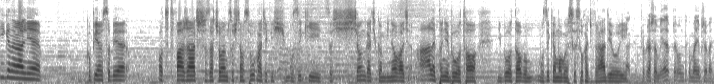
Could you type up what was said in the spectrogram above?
I generalnie kupiłem sobie odtwarzacz, zacząłem coś tam słuchać, jakieś muzyki, coś ściągać, kombinować, ale to nie było to, nie było to, bo muzykę mogłem sobie słuchać w radiu i... Tak, przepraszam, ja mam taką manię przerwać.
